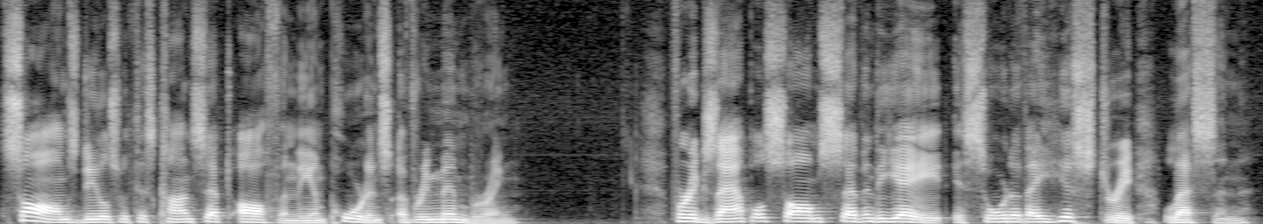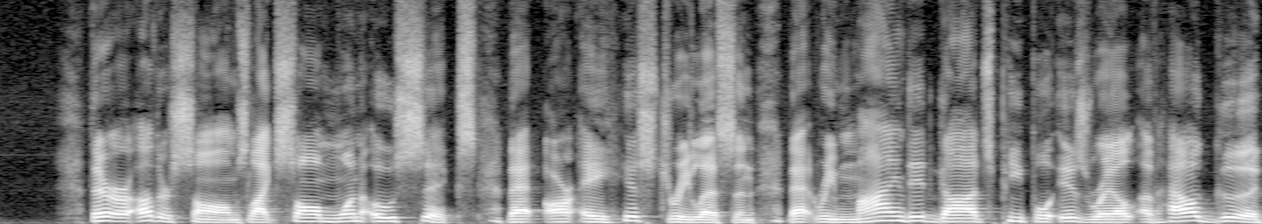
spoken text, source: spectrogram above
Psalms deals with this concept often, the importance of remembering. For example, Psalm 78 is sort of a history lesson. There are other Psalms like Psalm 106 that are a history lesson that reminded God's people Israel of how good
